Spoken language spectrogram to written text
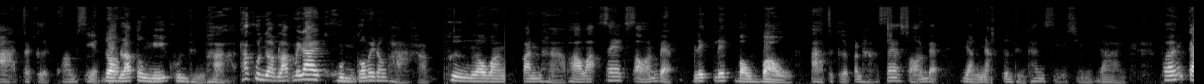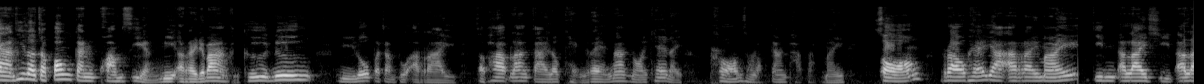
อาจจะเกิดความเสี่ยง ยอมรับตรงนี้คุณถึงผ่า ถ้าคุณยอมรับไม่ได้คุณก็ไม่ต้องผ่าครับ พึงระวัง ปัญหาภาวะแทรกซ้อนแบบเล็ก ๆ เบาๆ อาจจะเกิดปัญหาแทรกซ้อนแบบอย่างหนักจนถึงขั้นเสียชีวิตได้ เพราะฉะนั้นการที่เราจะป้องกันความเสี่ยงมีอะไรได้บ้าง คือ 1. มีโรคประจำตัวอะไร สภาพร่างกายเราแข็งแรงมากน้อยแค่ไหน พร้อมสำหรับการผ่าตัดไหม 2. เราแพ้ยาอะไรไหม กินอะไรฉีดอะไร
